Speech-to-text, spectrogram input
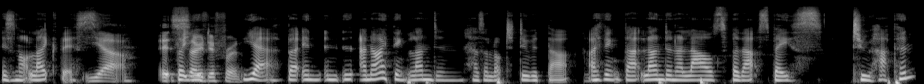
is not like this. Yeah. It's But so different. Yeah, but in, in, in- and I think London has a lot to do with that. I think that London allows for that space to happen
